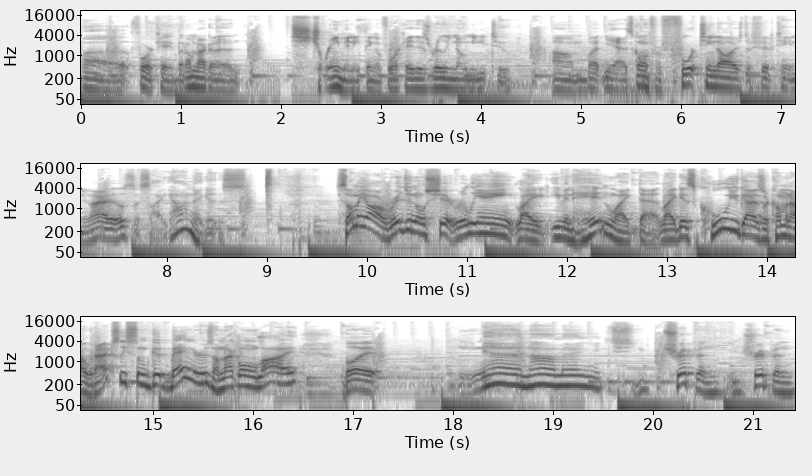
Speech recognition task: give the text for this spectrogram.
uh, 4K, but I'm not gonna stream anything in 4K. There's really no need to. Um, but yeah, it's going from $14 to 15, and I was just like, y'all niggas some of y'all original shit really ain't like even hitting like that. Like it's cool you guys are coming out with actually some good bangers. I'm not gonna lie, but yeah, nah, man, you, you tripping, you tripping.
